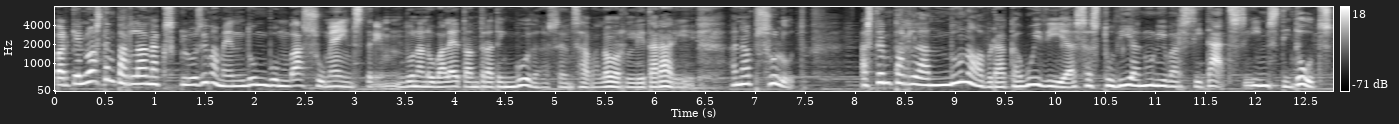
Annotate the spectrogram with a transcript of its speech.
Perquè no estem parlant exclusivament d'un bombasso mainstream, d'una novel·leta entretinguda sense valor literari. En absolut. Estem parlant d'una obra que avui dia s'estudia en universitats, instituts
